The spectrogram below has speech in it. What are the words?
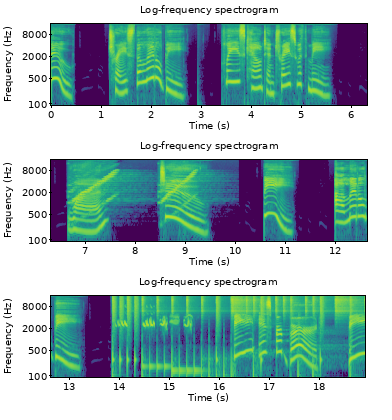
two. Trace the little b. Please count and trace with me. One, two. B. A little bee. B is for bird. B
